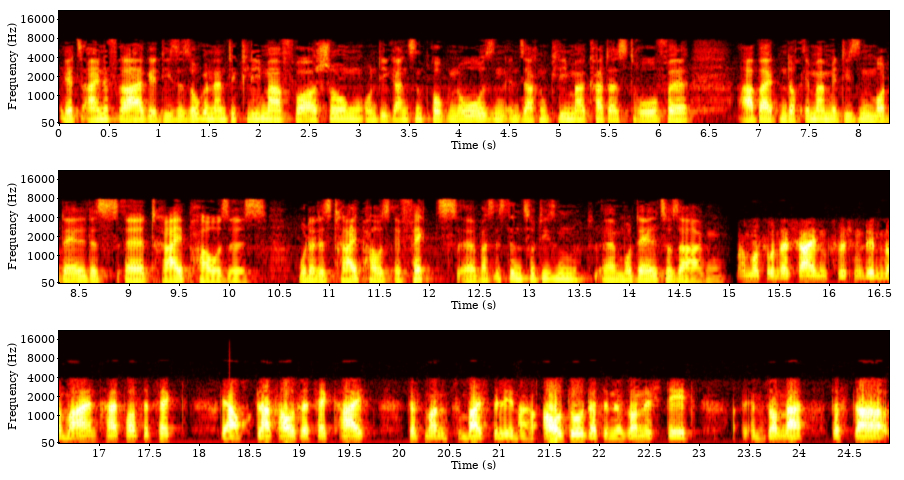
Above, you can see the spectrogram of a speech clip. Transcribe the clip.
Jetzt eine Frage. Diese sogenannte Klimaforschung und die ganzen Prognosen in Sachen Klimakatastrophe arbeiten doch immer mit diesem Modell des äh, Treibhauses oder des Treibhauseffekts. Äh, was ist denn zu diesem äh, Modell zu sagen? Man muss unterscheiden zwischen dem normalen Treibhauseffekt, der auch Glashauseffekt heißt, dass man zum Beispiel in einem Auto, das in der Sonne steht, im Sommer, dass da,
